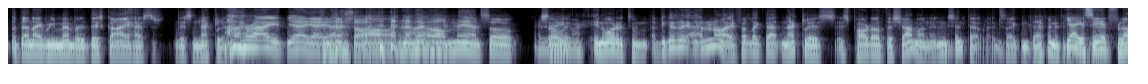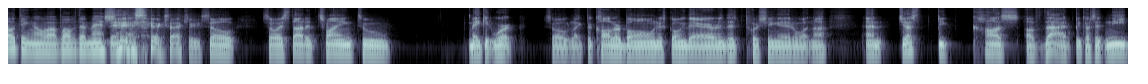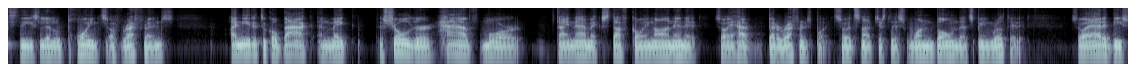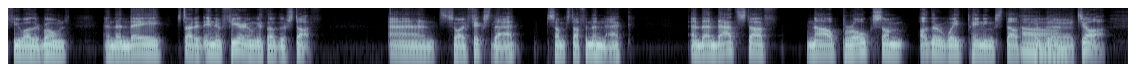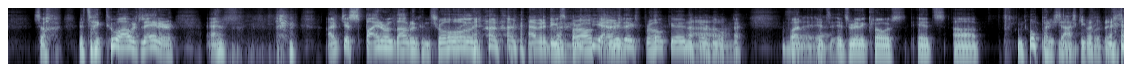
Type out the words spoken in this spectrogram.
but then I remembered this guy has this necklace. All right. Yeah, yeah, yeah. So, Oh, And I'm like, oh man. So A so nightmare. in order to because I, I don't know, I felt like that necklace is part of the shaman in Sintel. It's like definitely. Yeah, you see Yeah. it floating above the mesh. Yes. exactly. So So I started trying to make it work. So like the collarbone is going there and it's pushing it and whatnot. And just because of that, because it needs these little points of reference, I needed to go back and make the shoulder have more dynamic stuff going on in it. So I have better reference points. So it's not just this one bone that's being rotated. So I added these few other bones and then they started interfering with other stuff. And so I fixed that, some stuff in the neck. And then that stuff now broke some other weight painting stuff for the oh. jaw. So it's like two hours later, and I've just spiraled out of control. Everything's broken. yeah, everything's broken. I don't know why. But So, it's yeah. it's really close. It's uh nobody's asking for this.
